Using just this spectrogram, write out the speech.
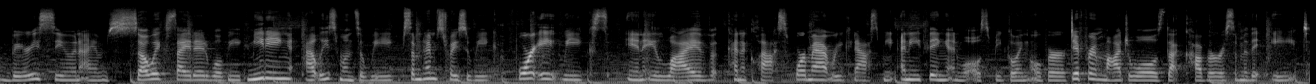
very soon. I am so excited. We'll be meeting at least once a week, sometimes twice a week, for eight weeks in a live kind of class format where you can ask me anything. And we'll also be going over different modules that cover some of the eight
